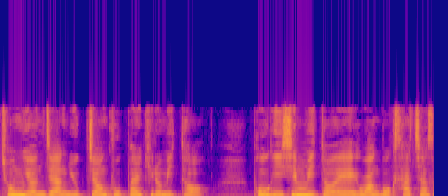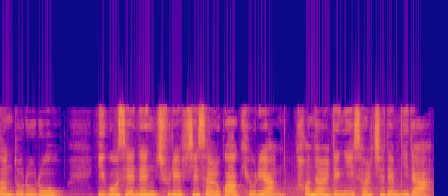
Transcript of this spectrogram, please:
총 연장 6.98km, 폭 20m의 왕복 4차선 도로로 이곳에는 출입시설과 교량, 터널 등이 설치됩니다.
